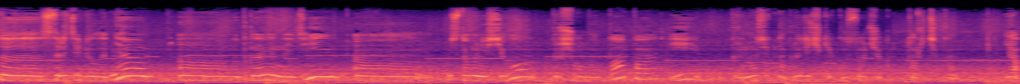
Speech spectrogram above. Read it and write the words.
э, среди бела дня, э, в обыкновенный день, э, ни с того ни с сего пришел мой папа и приносит на блюдечке кусочек тортика. Я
